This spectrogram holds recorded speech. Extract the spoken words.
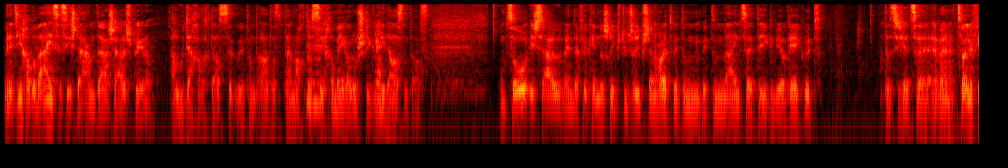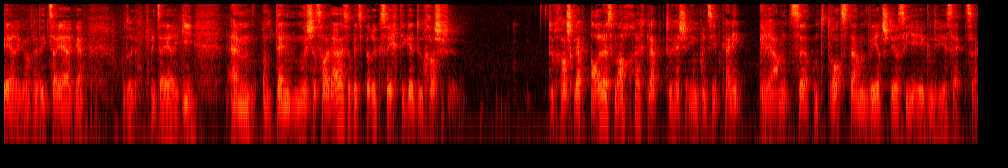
Wenn jetzt ich aber weiss, es ist der und der Schauspieler, oh, der kann doch das so gut und ah, das, der macht das sicher mega lustig, wenn Ja. ich das und das. Und so ist es auch, wenn du für Kinder schreibst, du schreibst dann halt mit dem, mit dem Mindset irgendwie, okay, gut, das ist jetzt äh, eben ein 12-Jähriger oder ein 13-Jähriger oder 13-Jährige. Ähm, und dann musst du das halt auch so ein bisschen berücksichtigen. Du kannst, du kannst glaube alles machen. Ich glaube, du hast im Prinzip keine Grenzen und trotzdem wirst du dir sie irgendwie setzen.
